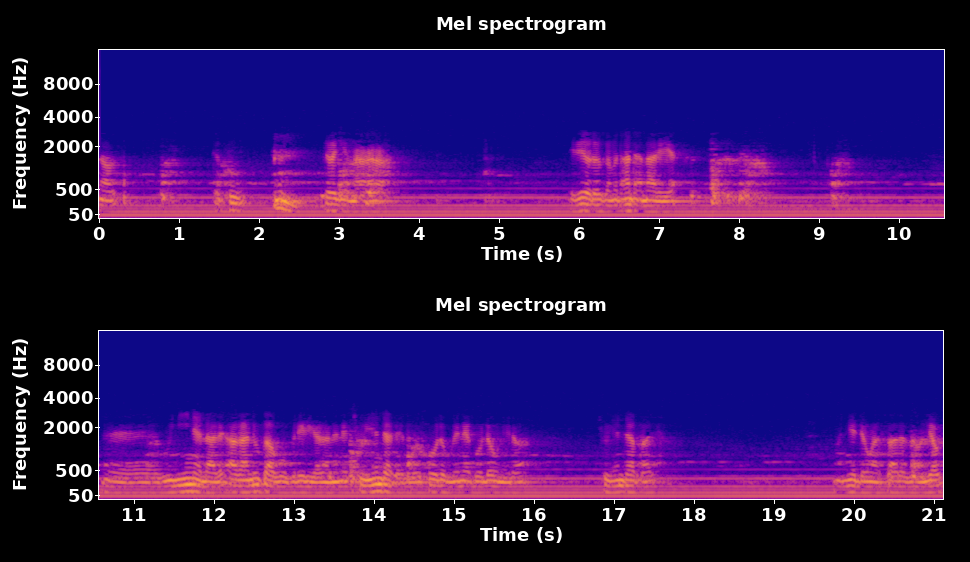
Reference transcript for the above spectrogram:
နောက်တခုပြောချင်တာကတော့ဒီလိုလိုကမ္မထာဌာနတွေကအဲ ဝိနည်းနဲ့လာတဲ့အာဂန္တုကဘုကလေးတွေကလည်းနည်းနည်းချွေရင်းတတ်တယ်လို့ကိုယ်လုံးနေနဲ့ကိုယ်လုံးနေတော့ချွေရင်းတတ်ပါတယ်မနစ်တုန်းကစားတဲ့ကောင်ရောက်ဥ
